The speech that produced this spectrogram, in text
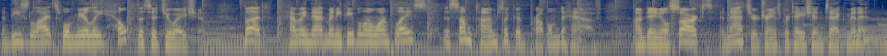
and these lights will merely help the situation. But having that many people in one place is sometimes a good problem to have. I'm Daniel Sarks, and that's your Transportation Tech Minute.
